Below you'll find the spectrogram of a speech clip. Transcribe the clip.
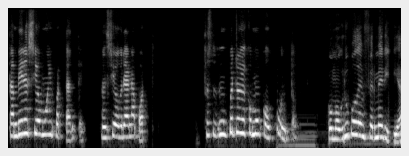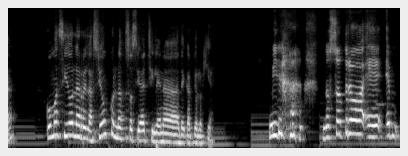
también han sido muy importantes, han sido gran aporte. Entonces, encuentro que es como un conjunto. Como grupo de enfermería, ¿cómo ha sido la relación con la Sociedad Chilena de Cardiología? Mira, nosotros eh, em,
